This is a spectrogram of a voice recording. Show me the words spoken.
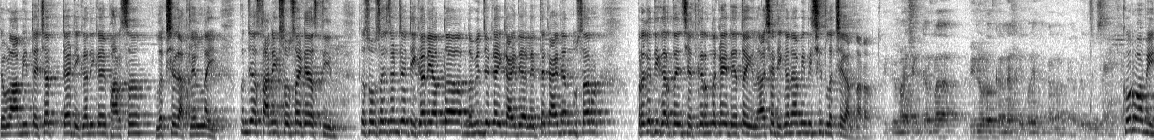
त्यामुळे आम्ही त्याच्यात त्या ठिकाणी काही फारसं लक्ष घातलेलं नाही. पण ज्या स्थानिक सोसायट्या असतील त्या सोसायट्यांच्या ठिकाणी आता नवीन जे काही कायदे आले त्या कायद्यानुसार प्रगती करता येईल शेतकऱ्यांना काही देता येईल अशा ठिकाणी आम्ही निश्चित लक्ष घालणार आहोत. भीमाशंकरला बिनविरोध करण्यासाठी प्रयत्न करणार का? एवढं तुम्ही सांगितलं. करू आम्ही.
